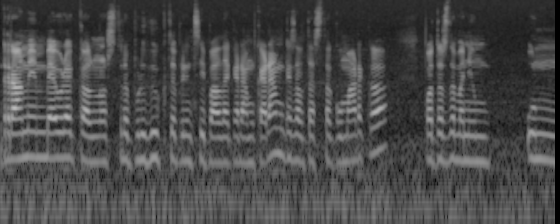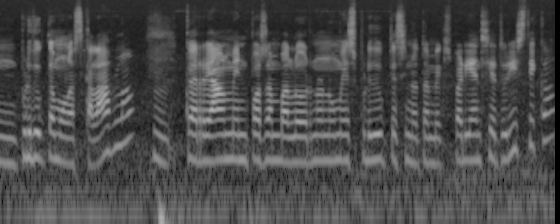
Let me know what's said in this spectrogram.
realment veure que el nostre producte principal de Caram Caram, que és el tasta comarca, pot esdevenir un, un producte molt escalable, que realment posa en valor no només producte, sinó també experiència turística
